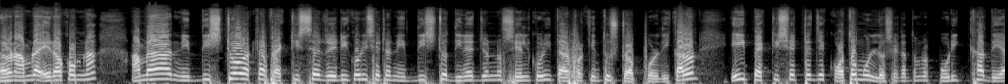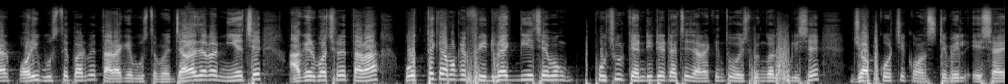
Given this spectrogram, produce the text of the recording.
কারণ আমরা এরকম না, আমরা নির্দিষ্ট একটা প্র্যাকটিস সেট রেডি করি, সেটা নির্দিষ্ট দিনের জন্য সেল করি, তারপর কিন্তু স্টপ করে দিই। কারণ এই প্র্যাকটিস সেটটা যে কত মূল্য, সেটা তোমরা পরীক্ষা দেওয়ার পরই বুঝতে পারবে, তার আগে বুঝতে পারবে। যারা যারা নিয়েছে, আগের বছরে তারা প্রত্যেকে আমাকে ফিডব্যাক দিয়েছে এবং প্রচুর ক্যান্ডিডেট আছে যারা কিন্তু ওয়েস্ট বেঙ্গল পুলিশে জব করছে কনস্টেবল এসআই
